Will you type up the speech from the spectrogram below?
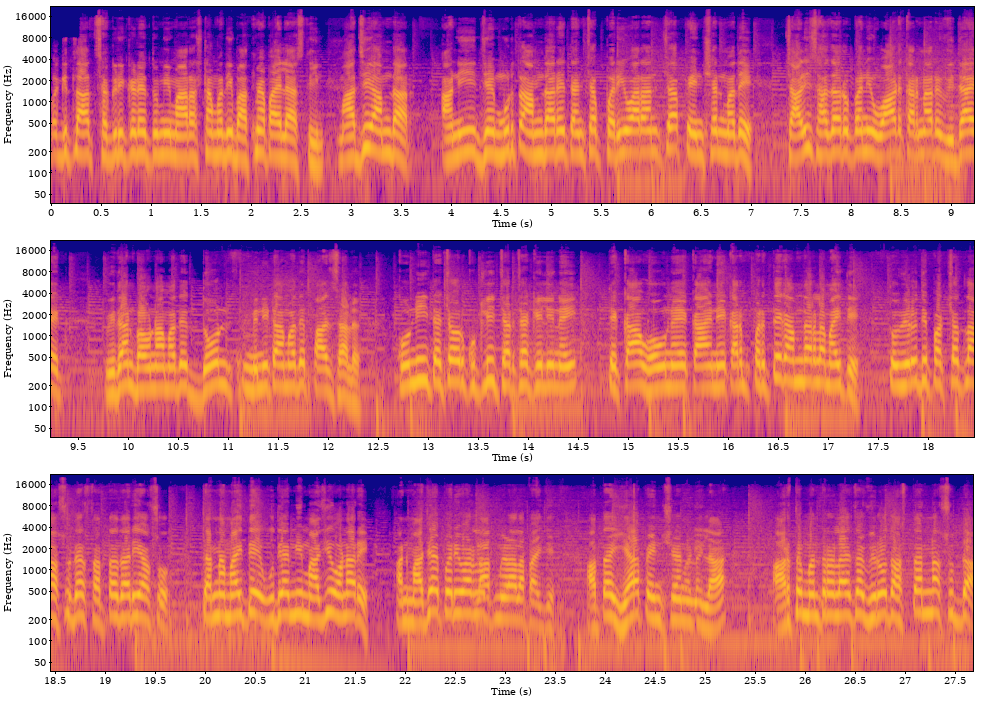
बघितलं आज सगळीकडे तुम्ही महाराष्ट्रामध्ये बातम्या पाहिल्या असतील. माजी आमदार आणि जे मूर्त आमदार आहे त्यांच्या परिवारांच्या पेन्शनमध्ये चाळीस हजार रुपयांनी वाढ करणारे विधायक विधान भवनामध्ये दोन मिनिटामध्ये पास झालं. कोणी त्याच्यावर कुठलीही चर्चा केली नाही. ते का होऊ नये काय नाही कारण प्रत्येक आमदाराला माहिती आहे तो विरोधी पक्षातला असू द्या सत्ताधारी असो त्यांना माहिती आहे उद्या मी माझी होणार आहे आणि माझ्या परिवाराला लाभ मिळाला पाहिजे. आता ह्या पेन्शनला अर्थ मंत्रालयाचा विरोध असताना सुद्धा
